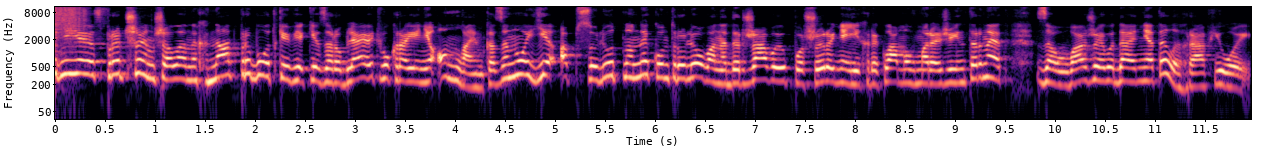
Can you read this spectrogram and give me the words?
Однією з причин шалених надприбутків, які заробляють в Україні онлайн казино, є абсолютно неконтрольоване державою поширення їх реклами в мережі інтернет, зауважує видання Телеграф.ua.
